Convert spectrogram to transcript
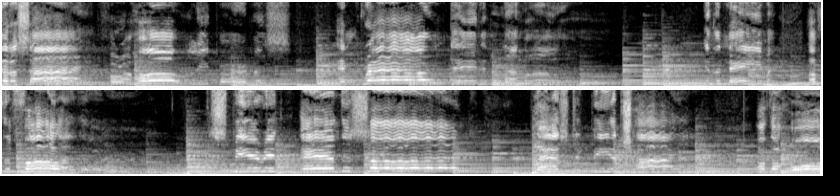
Aside for a holy purpose and grounded in love. In the name of the Father, the Spirit, and the Son, blessed to be a child of the Holy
